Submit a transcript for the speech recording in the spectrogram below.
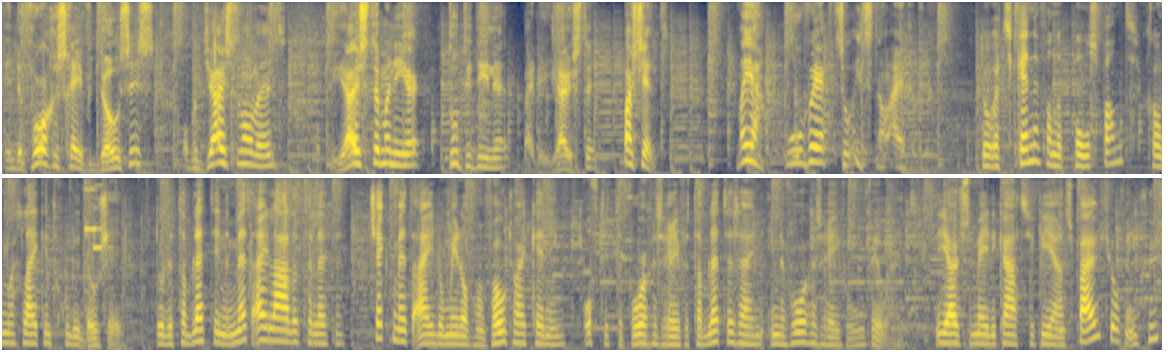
in de voorgeschreven dosis op het juiste moment, op de juiste manier toe te dienen bij de juiste patiënt. Maar ja, hoe werkt zoiets nou eigenlijk? Door het scannen van de polsband komen we gelijk in het goede dossier. Door de tabletten in de MedEye-lader te leggen, checkt MedEye door middel van fotoherkenning of dit de voorgeschreven tabletten zijn in de voorgeschreven hoeveelheid. De juiste medicatie via een spuitje of infuus,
